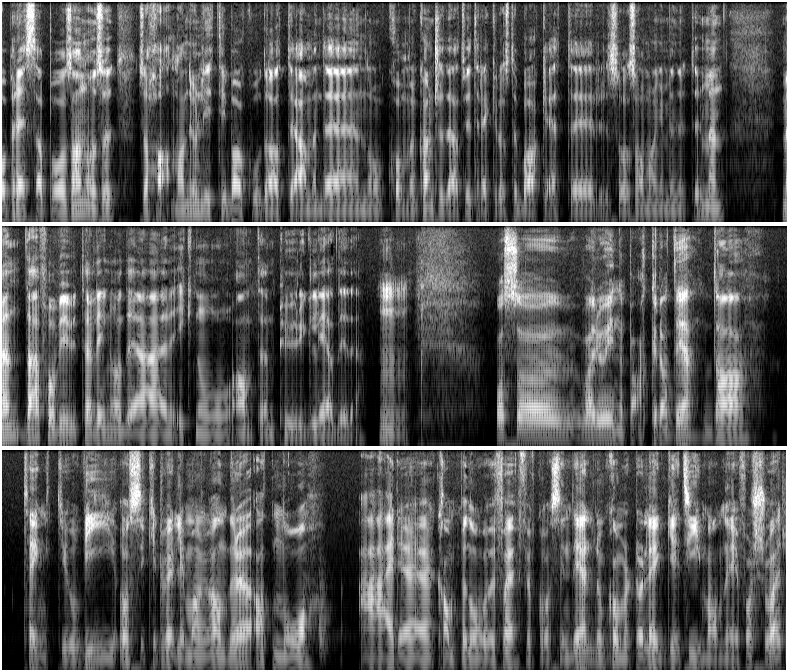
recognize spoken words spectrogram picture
og pressa på og sånn. Og så, så har man jo litt i bakhodet at ja, men det, nå kommer kanskje det at vi trekker oss tilbake etter så og så mange minutter. Men, men der får vi uttelling, og det er ikke noe annet enn pur glede i det. Og så var du jo inne på akkurat det. Da tenkte jo vi, og sikkert veldig mange andre, at nå er eh, kampen over for FFK sin del. De kommer til å legge ti mann i forsvar,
